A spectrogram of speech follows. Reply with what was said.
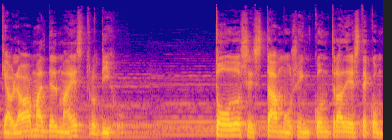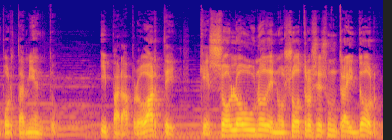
que hablaba mal del maestro, dijo, Todos estamos en contra de este comportamiento, y para probarte que solo uno de nosotros es un traidor,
